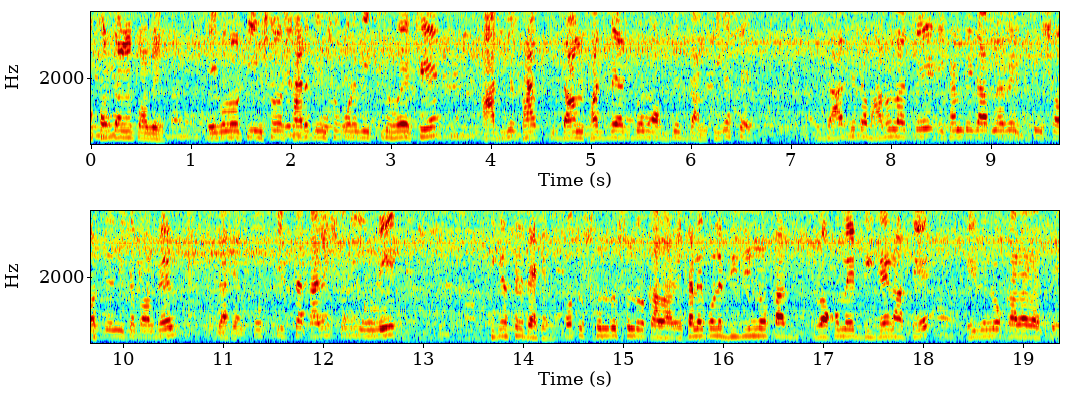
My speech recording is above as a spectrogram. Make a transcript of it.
অফার দামে পাবেন। এগুলো তিনশো, সাড়ে তিনশো করে বিক্রি হয়েছে। আজকে থাক, দাম থাকবে একদম অর্ধেক দাম, ঠিক আছে? যার যেটা ভালো লাগবে, এখান থেকে আপনারা স্ক্রিনশট দিয়ে নিতে পারবেন। দেখেন, প্রত্যেকটা কালেকশনই ইউনিক ঠিক আছে? দেখেন, কত সুন্দর সুন্দর কালার এখানে করলে বিভিন্ন রকমের ডিজাইন আছে, বিভিন্ন কালার আছে।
